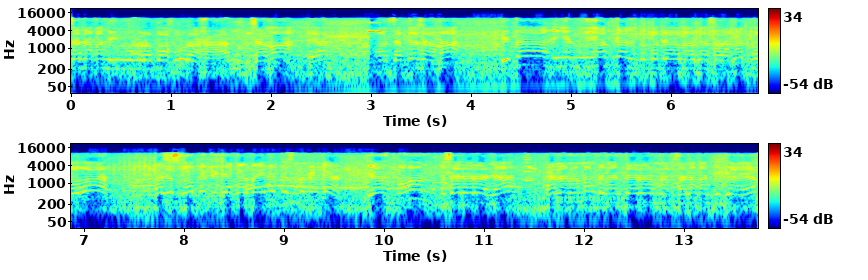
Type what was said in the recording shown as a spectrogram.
Kita laksanakan di beberapa kelurahan sama ya konsepnya sama. Kita ingin mengingatkan kepada masyarakat bahwa kasus covid di Jakarta ini terus meningkat. Ya mohon kesadarannya karena memang dengan cara melaksanakan 3M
